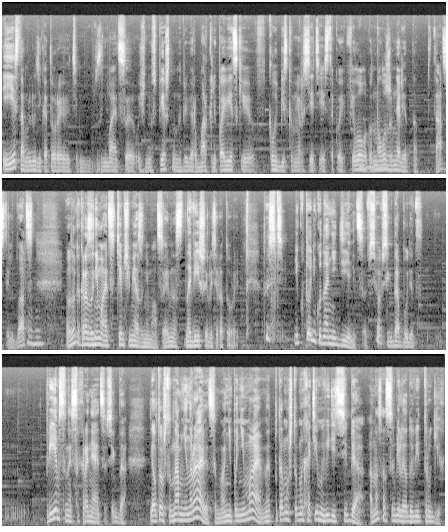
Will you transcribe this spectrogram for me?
И есть там люди, которые этим занимаются очень успешно. Например, Марк Липовецкий в Колумбийском университете есть такой филолог. Он моложе меня лет на 15 или 20. Мгм. И Вот он как раз занимается тем, чем я занимался, а именно с новейшей литературой. То есть никто никуда не денется. Все всегда будет... Преемственность сохраняется всегда. Дело в том, что нам не нравится, мы не понимаем, но это потому, что мы хотим увидеть себя, а нас на самом деле надо увидеть других.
